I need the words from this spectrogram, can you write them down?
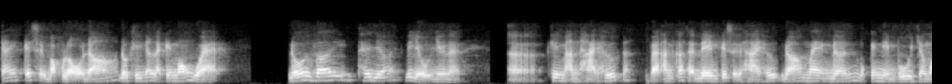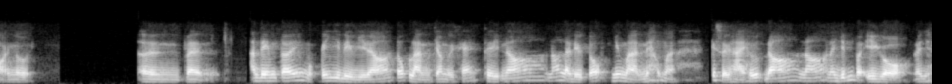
cái cái sự bộc lộ đó đôi khi nó là cái món quà đối với thế giới. Ví dụ như là, uh, khi mà anh hài hước đó, và anh có thể đem cái sự hài hước đó mang đến một cái niềm vui cho mọi người. Ờ, và anh đem tới một cái điều gì đó tốt lành cho người khác thì nó nó là điều tốt. Nhưng mà nếu mà cái sự hài hước đó nó nó dính vào ego, nó dính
